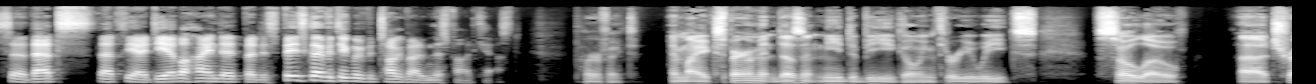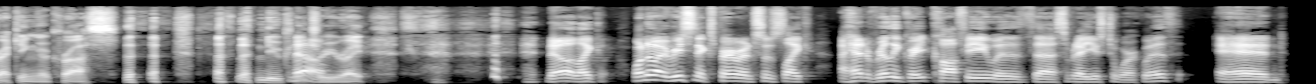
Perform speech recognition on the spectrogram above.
So that's, that's the idea behind it, but it's basically everything we've been talking about in this podcast. Perfect. And my experiment doesn't need to be going three weeks solo, uh, trekking across a new country, no. right? no, like one of my recent experiments was like I had a really great coffee with uh, somebody I used to work with, and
